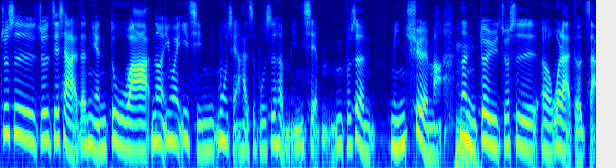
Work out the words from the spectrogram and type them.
就是就是接下来的年度啊，那因为疫情目前还是不是很明显，不是很明确嘛、嗯。那你对于就是呃未来的展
